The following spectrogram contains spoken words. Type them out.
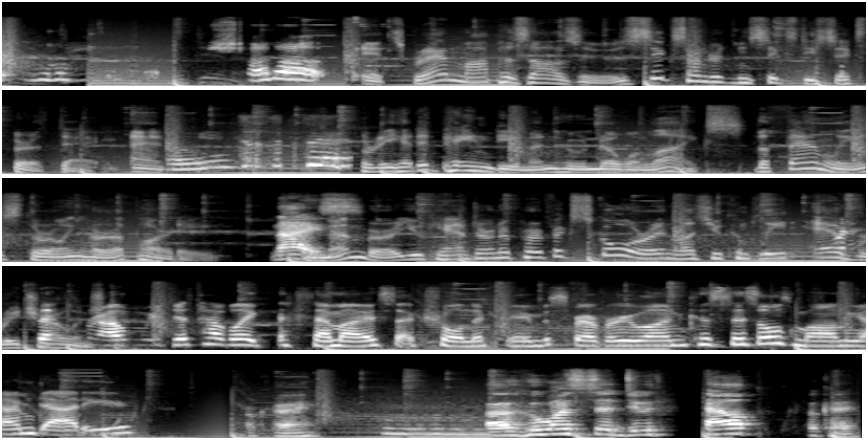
for. Shut up. It's Grandma Pazuzu's 666th birthday, and three-headed pain demon who no one likes. The family is throwing her a party. Nice. Remember, you can't earn a perfect score unless you complete every This challenge. round, we just have like semi-sexual nicknames for everyone. Cause Sizzle's mommy, I'm daddy. Okay. Uh, who wants to do help? Okay.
